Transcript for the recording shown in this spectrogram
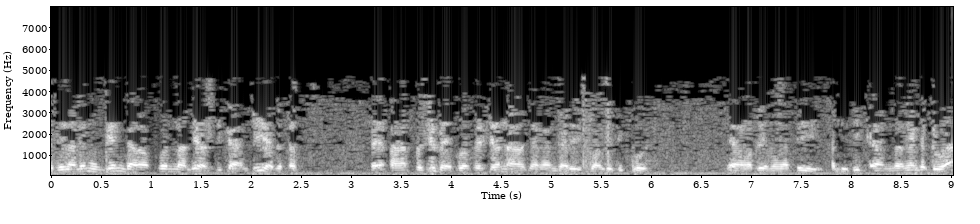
Jadi nanti mungkin kalaupun nanti harus diganti ya tetap saya sangat setuju dari profesional jangan dari politikus yang lebih mengerti pendidikan. Dan yang kedua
